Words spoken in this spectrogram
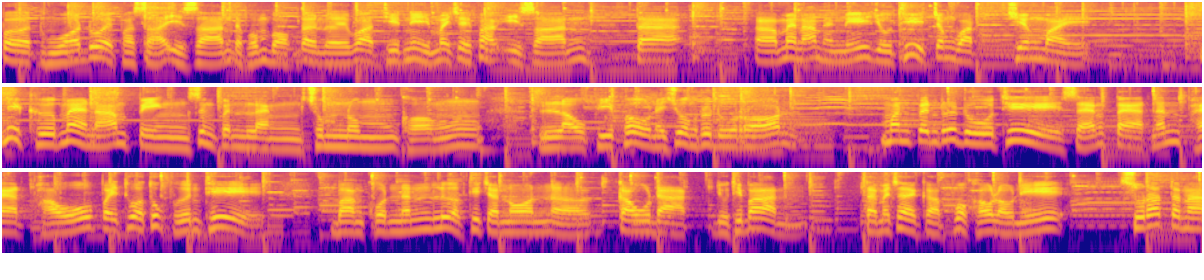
เปิดหัวด้วยภาษาอีสาน แต่ผมบอกได้เลยว่าที่นี่ไม่ใช่ภาคอีสาน แต่ แม่น้ำแห่งนี้อยู่ที่จังหวัดเชียงใหม่ นี่คือแม่น้ำปิงซึ่งเป็นแหล่งชุมนุมของเหล่าพีเพิลในช่วงฤดูร้อน มันเป็นฤดูที่แสงแดดนั้นแผดเผาไปทั่วทุกพื้นที่ บางคนนั้นเลือกที่จะนอนเอ่อเกาดากอยู่ที่บ้าน แต่ไม่ใช่กับพวกเขาเหล่านี้ สุรัตนา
